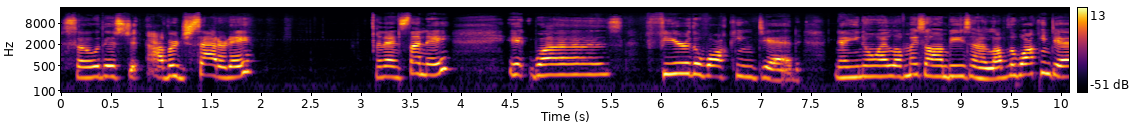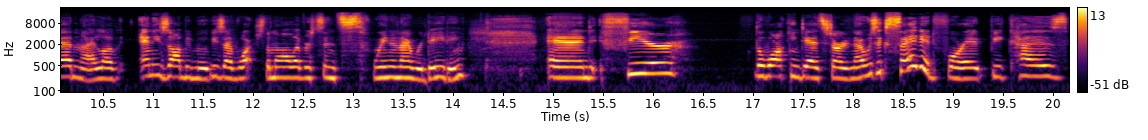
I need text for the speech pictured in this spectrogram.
So this average Saturday. And then Sunday, it was Fear the Walking Dead. Now, you know I love my zombies, and I love The Walking Dead, and I love any zombie movies. I've watched them all ever since Wayne and I were dating. And Fear the Walking Dead started, and I was excited for it because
